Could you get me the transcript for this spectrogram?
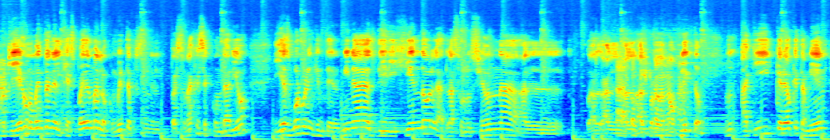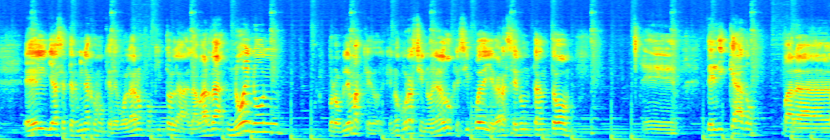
Porque llega un momento en el que Spider-Man lo convierte pues, en el personaje secundario y es Wolverine quien termina dirigiendo la, solución al, al, conflicto. Mm, aquí creo que también él ya se termina como que de volar un poquito la, barda, no en un problema que, que, no ocurra, sino en algo que sí puede llegar a ser un tanto eh, delicado para,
